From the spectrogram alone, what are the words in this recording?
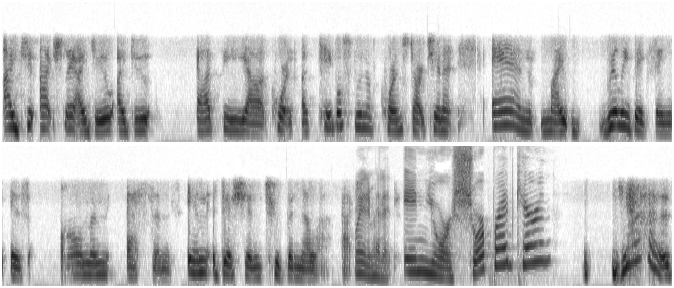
I do actually. I do. I do add the uh, corn, a tablespoon of cornstarch in it, and my really big thing is almond essence in addition to vanilla. Wait a minute. In your shortbread, Karen? Yes.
